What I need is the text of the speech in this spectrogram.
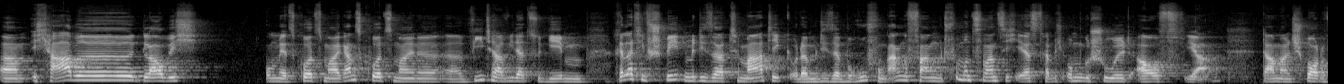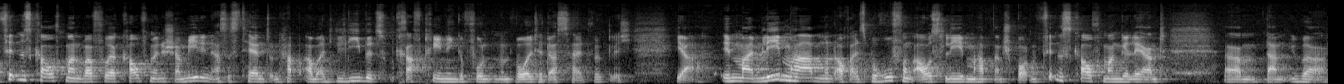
Ähm, ich habe, glaube ich, um jetzt kurz mal ganz kurz meine äh, Vita wiederzugeben, relativ spät mit dieser Thematik oder mit dieser Berufung angefangen. Mit 25 erst habe ich umgeschult auf, ja, damals Sport- und Fitnesskaufmann, war vorher kaufmännischer Medienassistent und habe aber die Liebe zum Krafttraining gefunden und wollte das halt wirklich, ja, in meinem Leben haben und auch als Berufung ausleben. Habe dann Sport- und Fitnesskaufmann gelernt, ähm, dann über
